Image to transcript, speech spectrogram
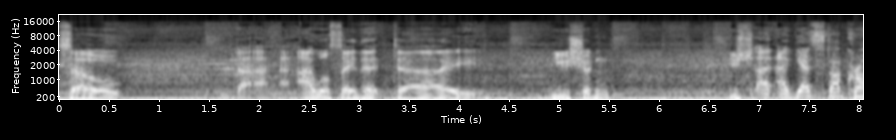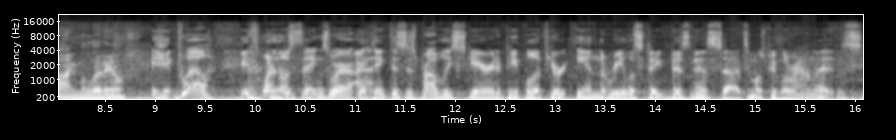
so uh, I will say that uh, you shouldn't. You sh- I, I guess Stop crying, millennials. it, well, it's one of those things where I think this is probably scary to people if you're in the real estate business. Uh, to most people around the,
